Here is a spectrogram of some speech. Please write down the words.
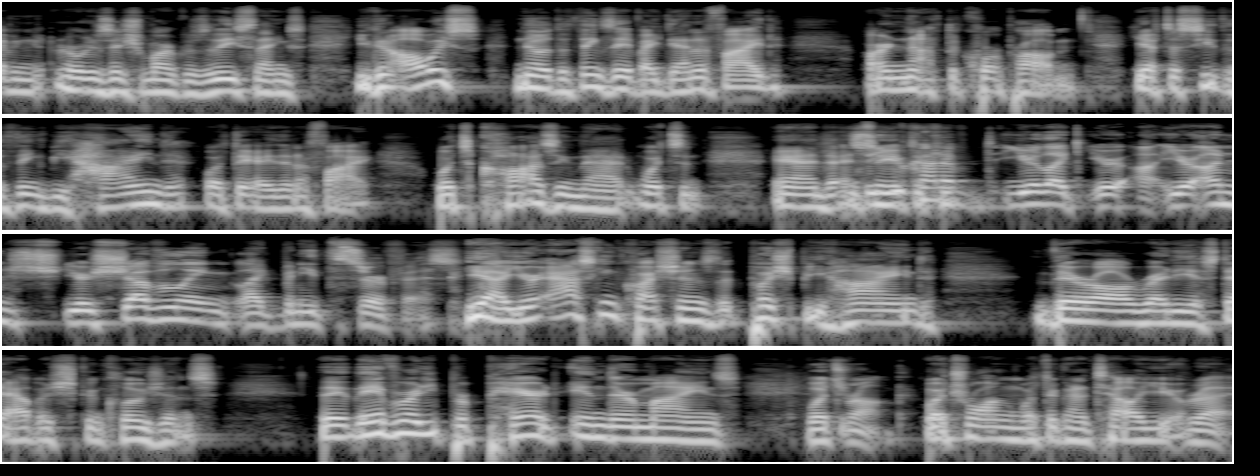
having an organizational problem because of these things," you can always know the things they've identified are not the core problem. You have to see the thing behind what they identify, what's causing that, what's in, and and So, you you're kind of you're like you're uh, you're un, you're shoveling like beneath the surface. Yeah, you're asking questions that push behind their already established conclusions. They, they've already prepared in their minds What's wrong? what's wrong and what they're going to tell you. Right.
